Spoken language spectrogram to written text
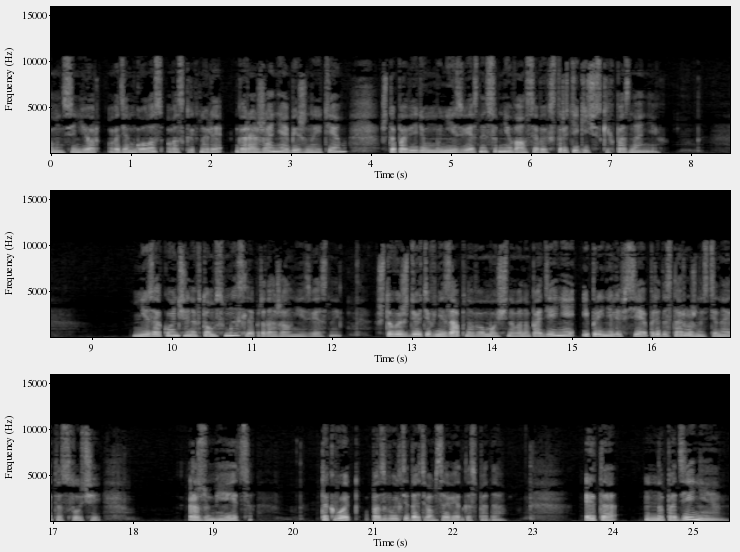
монсеньор, в один голос воскликнули горожане, обиженные тем, что, по-видимому, неизвестный сомневался в их стратегических познаниях. «Не закончены в том смысле, — продолжал неизвестный, — что вы ждете внезапного мощного нападения и приняли все предосторожности на этот случай. Разумеется. Так вот, позвольте дать вам совет, господа. Это нападение...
